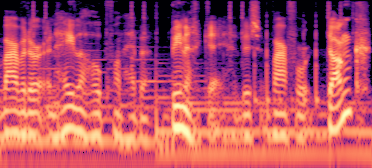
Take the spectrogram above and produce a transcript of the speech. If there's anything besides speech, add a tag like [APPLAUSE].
waar we er een hele hoop van hebben binnengekregen. Dus waarvoor dank.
